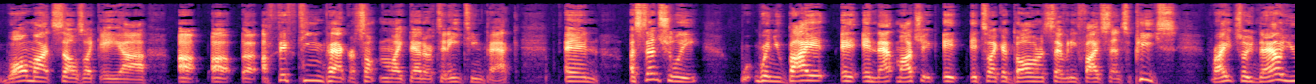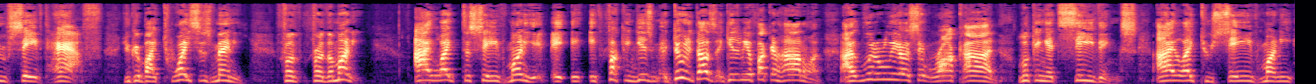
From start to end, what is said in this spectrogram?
Walmart sells like a, uh, a, a, a 15 pack or something like that, or it's an 18 pack. And essentially, when you buy it in that much, it, it it's like a dollar and 75 cents a piece, right? So now you've saved half. You could buy twice as many for, for the money. I like to save money. It, it, it, fucking gives me, dude, it does. It gives me a fucking hard on. I literally, I sit rock hard looking at savings. I like to save money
